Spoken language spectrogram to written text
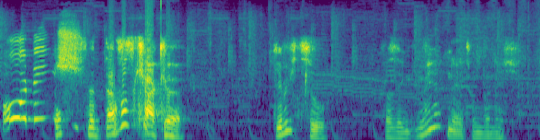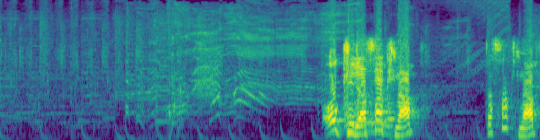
Das Honig! ist, das ist Kacke. Gebe ich zu. Versinken wir? Nee, tun wir nicht. Okay, das war knapp. Das war knapp.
